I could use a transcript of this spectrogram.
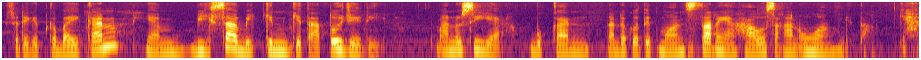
sedikit kebaikan yang bisa bikin kita tuh jadi manusia, bukan tanda kutip monster yang haus akan uang gitu. Ya,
